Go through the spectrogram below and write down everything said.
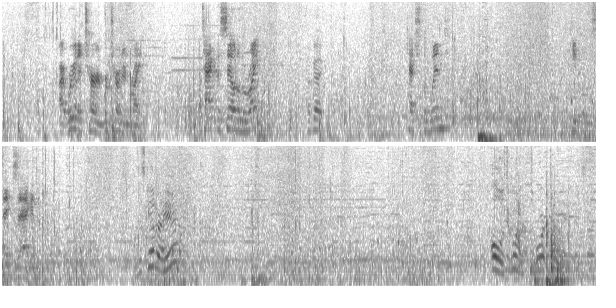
All right, we're gonna turn. We're turning right. Tack the sail to the right. Catch the wind. Keep them zigzagging. Is this good right here? Oh, it's going toward. Okay, okay, sorry.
